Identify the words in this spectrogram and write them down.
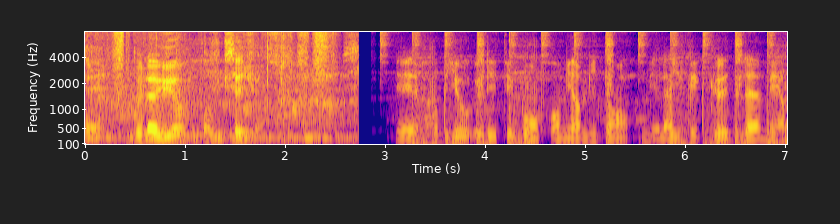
Eh, de la hure, pourvu que ça dure. Et Rabiot, il était bon en première mi-temps, mais là, il fait que de la merde.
